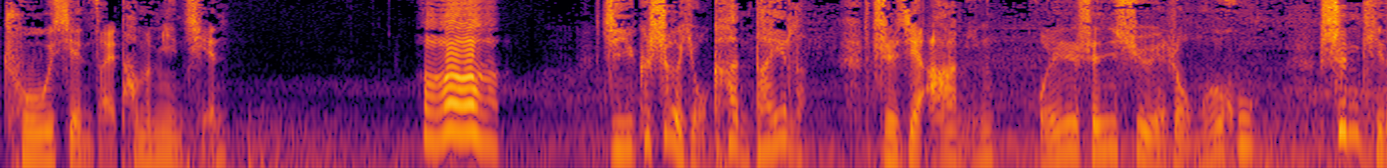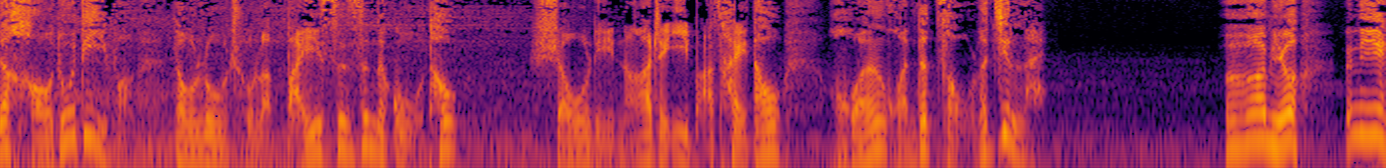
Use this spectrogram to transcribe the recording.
出现在他们面前。啊！几个舍友看呆了，只见阿明浑身血肉模糊，身体的好多地方都露出了白森森的骨头，手里拿着一把菜刀，缓缓的走了进来。阿明，你。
